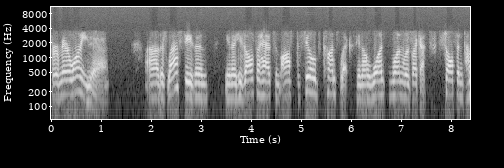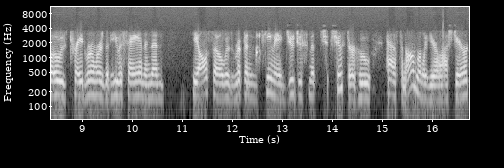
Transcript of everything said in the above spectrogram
for marijuana use. Yeah. Uh, this last season, you know, he's also had some off the field conflicts. You know, one one was like a self imposed trade rumors that he was saying, and then he also was ripping teammate Juju Smith Schuster, who had a phenomenal year last year.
